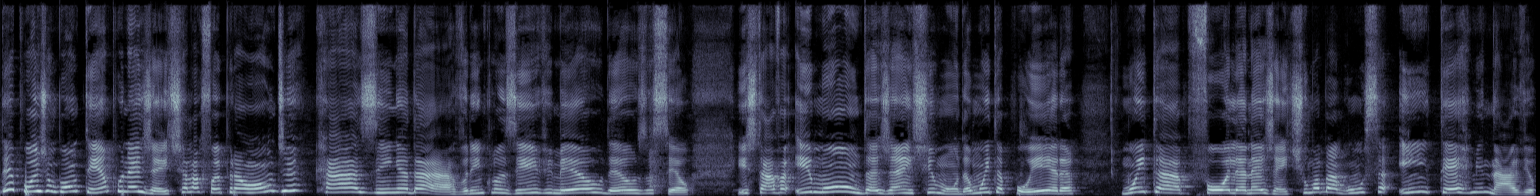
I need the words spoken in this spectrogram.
Depois de um bom tempo, né, gente, ela foi para onde? Casinha da árvore. Inclusive, meu Deus do céu, estava imunda, gente, imunda, muita poeira, muita folha, né, gente? Uma bagunça interminável.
